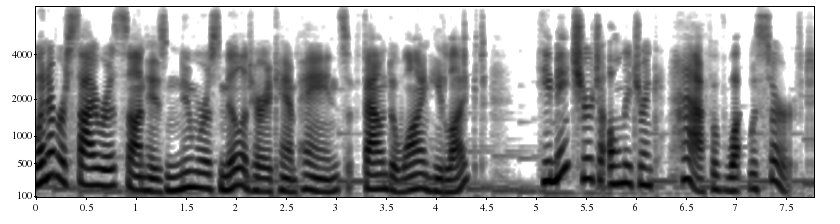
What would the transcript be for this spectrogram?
whenever Cyrus, on his numerous military campaigns, found a wine he liked, he made sure to only drink half of what was served.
